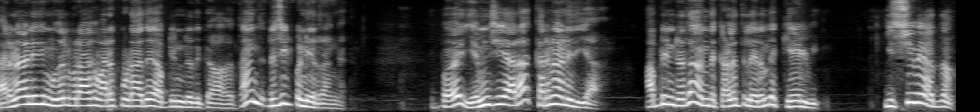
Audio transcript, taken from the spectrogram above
கருணாநிதி முதல்வராக வரக்கூடாது அப்படின்றதுக்காக தான் ரிஜெக்ட் பண்ணிடுறாங்க. இப்போ எம்ஜிஆரா கருணாநிதியா அப்படின்றது அந்த களத்தில் இருந்த கேள்வி. இஷ்யூவே அதுதான்.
